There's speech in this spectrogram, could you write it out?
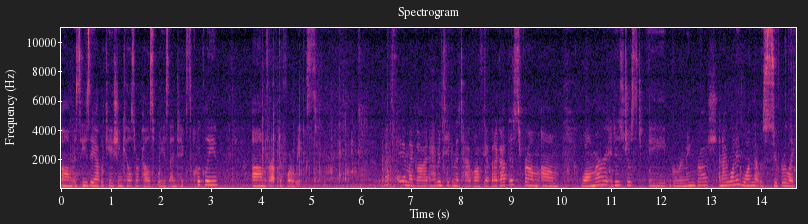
Um, it's easy application, kills, repels fleas, and ticks quickly um, for up to four weeks. The next item I got, I haven't taken the tag off yet, but I got this from um, Walmart. It is just a grooming brush, and I wanted one that was super like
